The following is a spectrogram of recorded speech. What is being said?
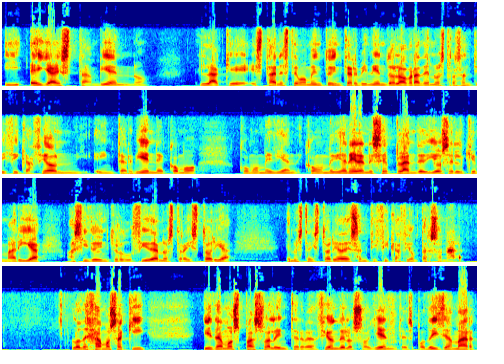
y ella es también, ¿no? la que está en este momento interviniendo en la obra de nuestra santificación e interviene como, como, como, medianera en ese plan de Dios en el que María ha sido introducida en nuestra historia, en nuestra historia de santificación personal. Lo dejamos aquí y damos paso a la intervención de los oyentes. Podéis llamar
